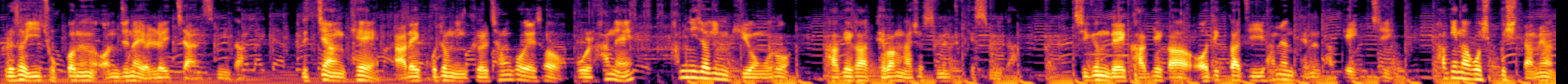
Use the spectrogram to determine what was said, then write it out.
그래서 이 조건은 언제나 열려있지 않습니다. 늦지 않게 아래 고정 링크를 참고해서 올 한 해 합리적인 비용으로 가게가 대박 나셨으면 좋겠습니다. 지금 내 가게가 어디까지 하면 되는 단계인지 확인하고 싶으시다면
